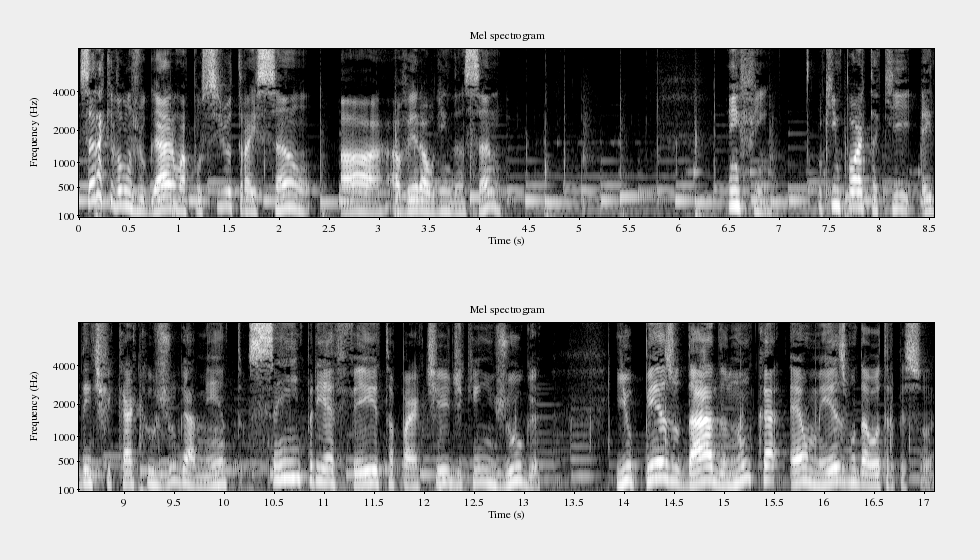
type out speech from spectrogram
Será que vão julgar uma possível traição ao ver alguém dançando? Enfim, o que importa aqui é identificar que o julgamento sempre é feito a partir de quem julga e o peso dado nunca é o mesmo da outra pessoa.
